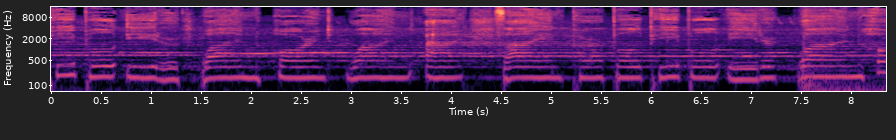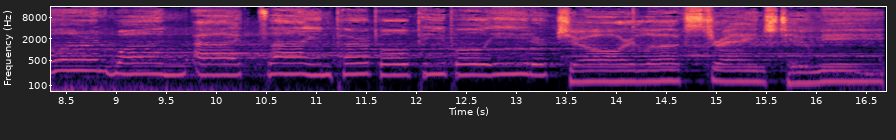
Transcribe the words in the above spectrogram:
people eater. One-horned, one-eyed, flying purple people eater. One-horned, one-eyed, flying purple people eater. Sure looks strange to me.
